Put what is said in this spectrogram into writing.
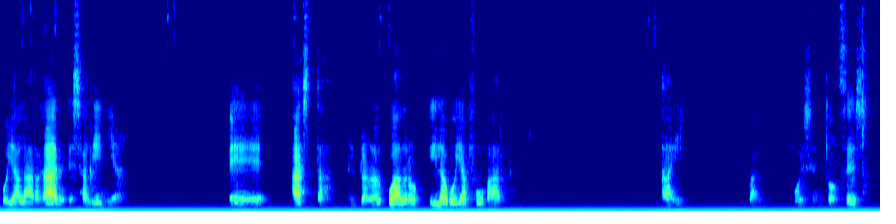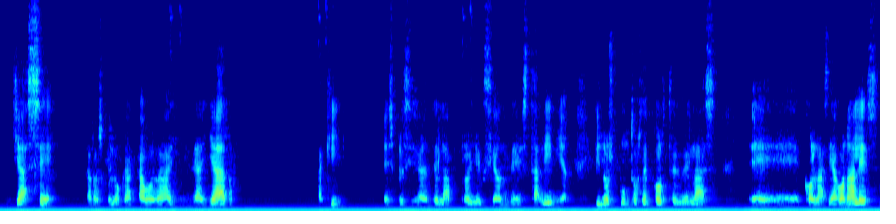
Voy a alargar esa línea eh, y la voy a fugar ahí. Vale, pues entonces ya sé, fijaros que lo que acabo de hallar aquí precisamente la proyección de esta línea y los puntos de corte de las, eh, con las diagonales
